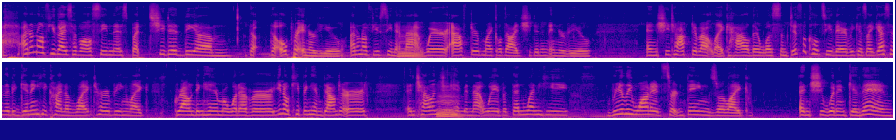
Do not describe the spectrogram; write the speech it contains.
I don't know if you guys have all seen this, but she did the um the the Oprah interview. I don't know if you've seen it, Matt, where after Michael died, she did an interview and she talked about like how there was some difficulty there because I guess in the beginning he kind of liked her being like grounding him or whatever, you know, keeping him down to earth and challenging him in that way, but then when he really wanted certain things or like and she wouldn't give in,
